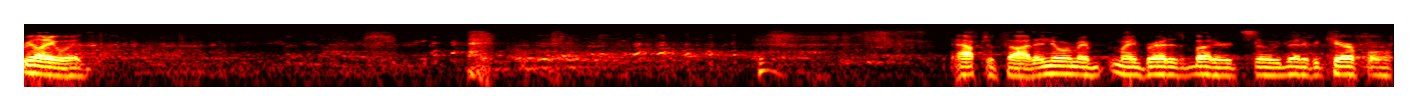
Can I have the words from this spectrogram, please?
really I would. Afterthought. I know where my my bread is buttered, so we better be careful.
